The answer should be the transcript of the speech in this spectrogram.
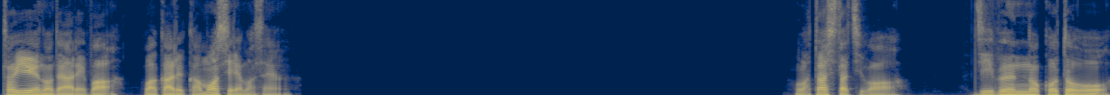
というのであればわかるかもしれません。私たちは自分のことを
